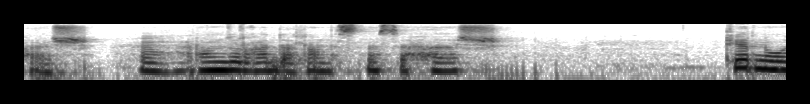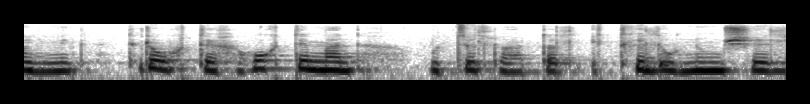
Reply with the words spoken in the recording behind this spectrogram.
хойш 16 7 наснаас хойш. Тэр нөгөө нэг тэр хүүхдийн хүүхдийн маань үзэл бодол, итгэл үнэмшил,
